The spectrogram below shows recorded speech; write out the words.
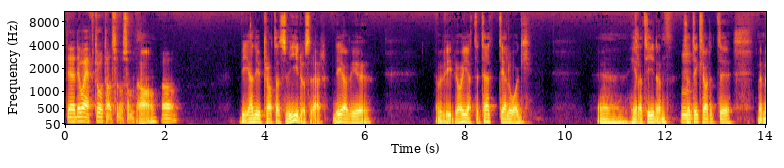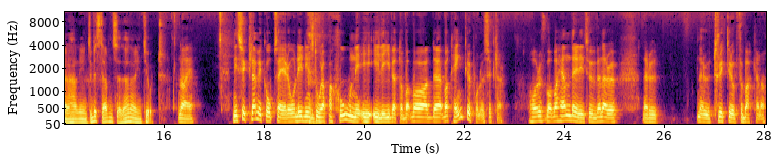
Det, det var efteråt alltså då som... ja. Ja. Vi hade ju pratats vid och sådär. Det gör vi ju. Ja, vi, vi har ju jättetät dialog eh, hela tiden. Så att det är klart att... Eh, men, han hade ju inte bestämt sig. Det hade han inte gjort. Nej. Ni cyklar mycket upp säger du och det är din stora passion i, i livet. Då. Vad, vad, vad tänker du på när du cyklar? Har du, vad, vad händer i ditt huvud när du, när du, när du trycker upp för backarna?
